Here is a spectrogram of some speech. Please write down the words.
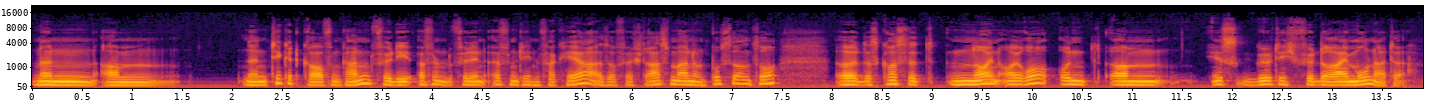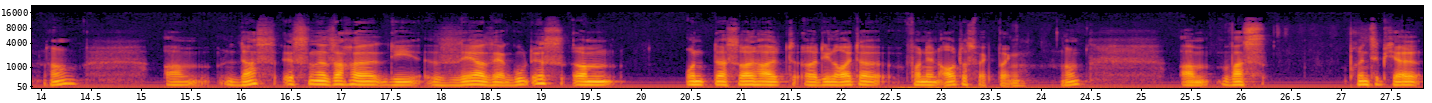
einen, ähm, ein Ticket kaufen kann für, die Öffn für den öffentlichen Verkehr, also für Straßenbahnen und Busse und so. Äh, das kostet 9 Euro und ähm, ist gültig für drei Monate. Ja? Ähm, das ist eine Sache, die sehr, sehr gut ist. Ähm, und das soll halt äh, die Leute von den Autos wegbringen. Ne? Ähm, was prinzipiell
